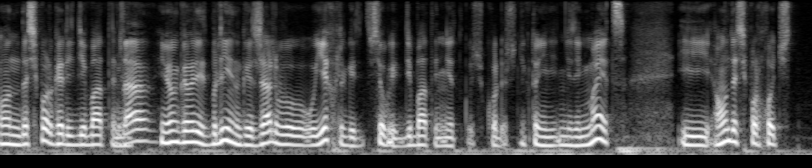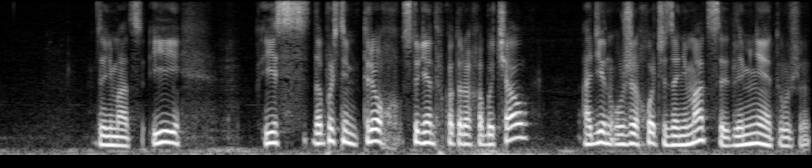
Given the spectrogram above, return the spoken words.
он до сих пор горит дебатами. Да, И он говорит, блин, говорит, жаль, вы уехали, говорит, все, говорит, дебаты нет, говорит, колледж, никто не, не занимается. И, а он до сих пор хочет. заниматься. И из, допустим, трех студентов, которых обучал, один уже хочет заниматься, для меня это уже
